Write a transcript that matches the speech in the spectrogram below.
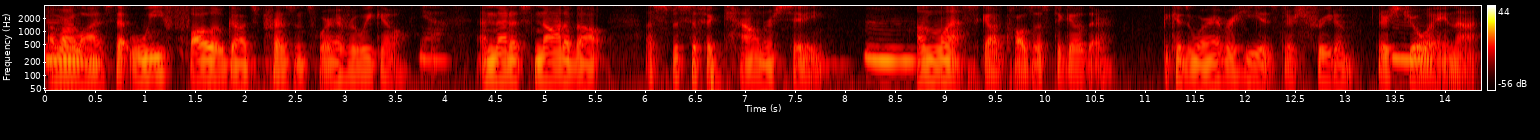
of our Mm. lives that we follow God's presence wherever we go. Yeah. And that it's not about a specific town or city Mm. unless God calls us to go there. Because wherever He is, there's freedom, there's Mm. joy in that.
